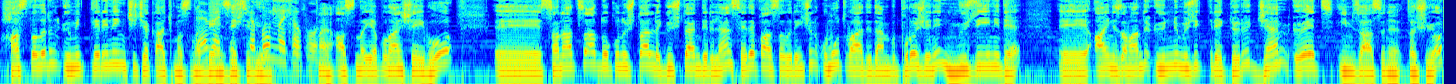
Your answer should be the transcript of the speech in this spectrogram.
hastaların ümitlerinin çiçek açmasına Evet, benzetiliyor. işte bu metafor. Ha, aslında yapılan şey bu. E, sanatsal dokunuşlarla güçlendirilen sedef hastaları için umut vadeden bu projenin müziğini de e, aynı zamanda ünlü müzik direktörü Cem Öet imzasını taşıyor.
